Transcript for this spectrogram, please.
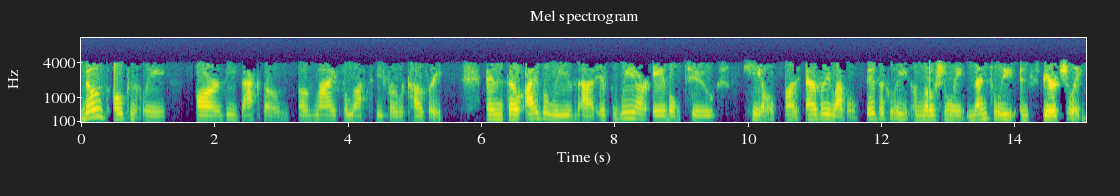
those ultimately are the backbone of my philosophy for recovery. And so I believe that if we are able to heal on every level, physically, emotionally, mentally, and spiritually,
